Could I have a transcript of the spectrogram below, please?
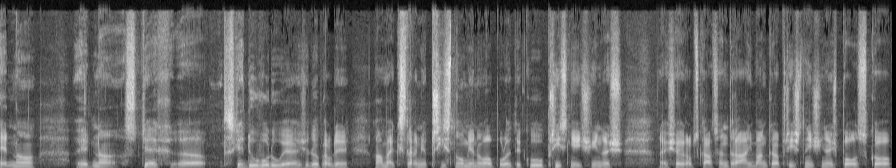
Jedno, jedna z těch, eh, z těch důvodů je, že opravdu máme extrémně přísnou měnovou politiku, přísnější než, než Evropská centrální banka, přísnější než Polsko,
